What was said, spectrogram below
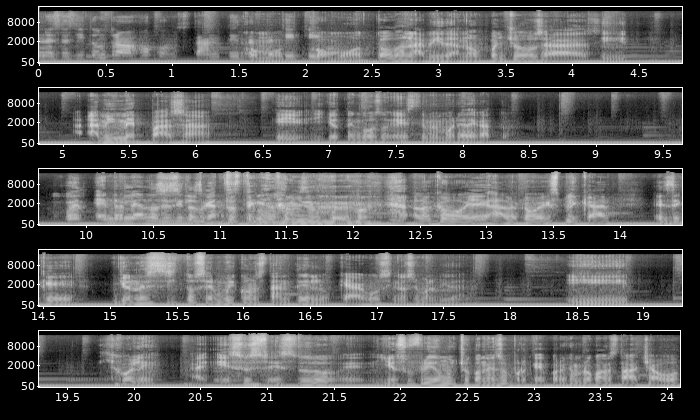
necesita un trabajo constante y como, repetitivo. como todo en la vida, ¿no, Poncho? O sea, si a mí me pasa que yo tengo este memoria de gato. Pues, en realidad no sé si los gatos tengan la misma memoria. A lo que voy a lo que voy a explicar es de que yo necesito ser muy constante en lo que hago si no se me olvida. Y híjole, eso es eso eh, yo he sufrido mucho con eso porque por ejemplo cuando estaba chavo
